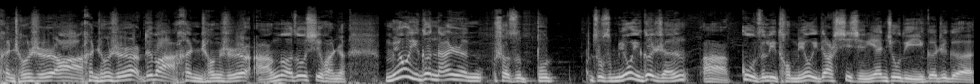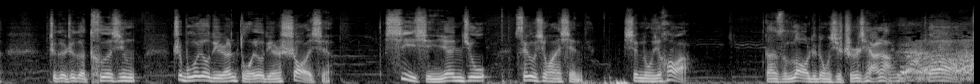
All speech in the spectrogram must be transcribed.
很诚实啊，很诚实，对吧？很诚实啊，我就喜欢这，没有一个男人说是不。就是没有一个人啊，骨子里头没有一点喜新厌旧的一个这个这个这个特性，只不过有的人多，有的人少一些。喜新厌旧，谁都喜欢新的，新东西好啊，但是老的东西值钱了，是吧？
